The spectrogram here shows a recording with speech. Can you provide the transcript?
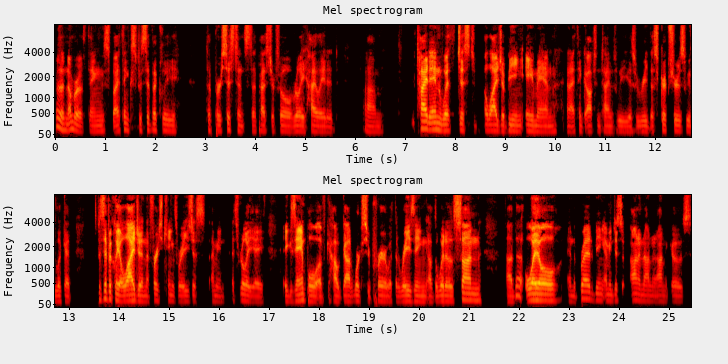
There's a number of things, but I think specifically the persistence that Pastor Phil really highlighted. Um, tied in with just Elijah being a man. And I think oftentimes we, as we read the scriptures, we look at specifically Elijah in the first Kings, where he's just, I mean, it's really a example of how God works through prayer with the raising of the widow's son, uh, the oil and the bread being, I mean, just on and on and on it goes.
